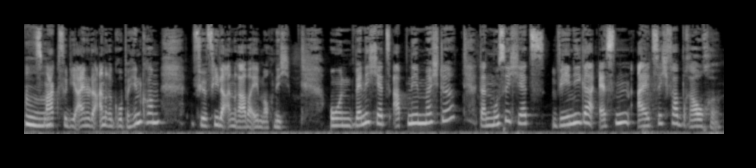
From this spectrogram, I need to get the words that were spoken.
Das mag für die eine oder andere Gruppe hinkommen, für viele andere aber eben auch nicht. Und wenn ich jetzt abnehmen möchte, dann muss ich jetzt weniger essen, als ich verbrauche.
